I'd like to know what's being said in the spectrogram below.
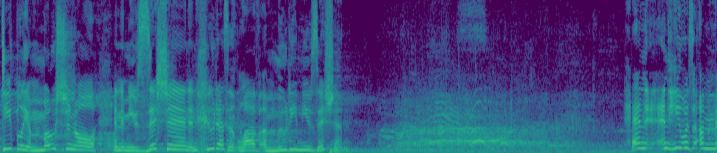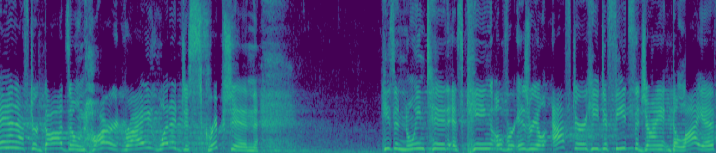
deeply emotional and a musician. And who doesn't love a moody musician? And, and he was a man after God's own heart, right? What a description. He's anointed as king over Israel after he defeats the giant Goliath.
